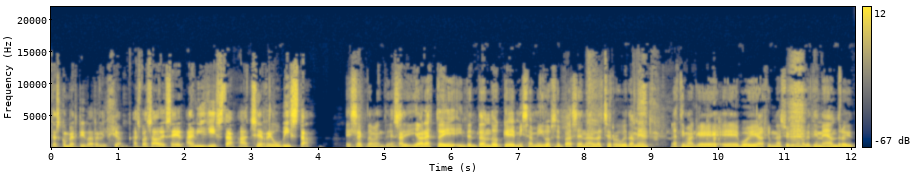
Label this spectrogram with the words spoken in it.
te has convertido a religión. Has pasado de ser anillista a HRVista. Exactamente, sí. Y ahora estoy intentando que mis amigos se pasen al HRV también. Lástima que eh, voy al gimnasio con uno que tiene Android,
